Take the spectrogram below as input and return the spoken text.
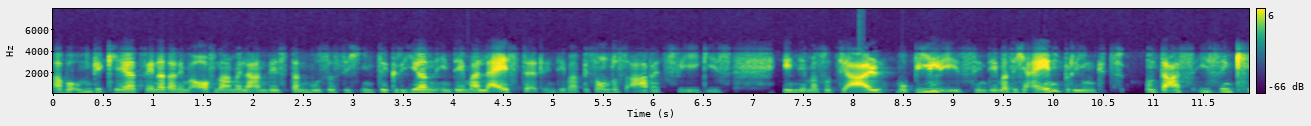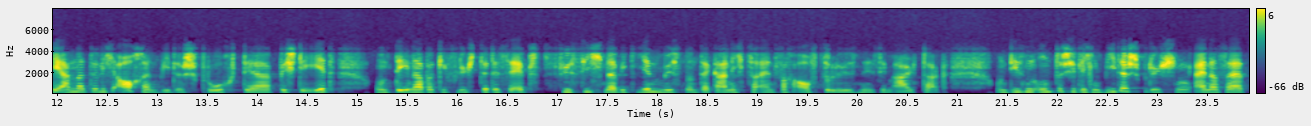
aber umgekehrt, wenn er dann im Aufnahmeland ist, dann muss er sich integrieren, indem er leistet, indem er besonders arbeitsfähig ist, indem er sozial mobil ist, indem er sich einbringt und das ist im Kern natürlich auch ein Widerspruch, der besteht und den aber Geflüchtete selbst für sich navigieren müssen und der gar nicht so einfach aufzulösen ist im Alltag. Und diesen unterschiedlichen Widersprüchen einerseits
